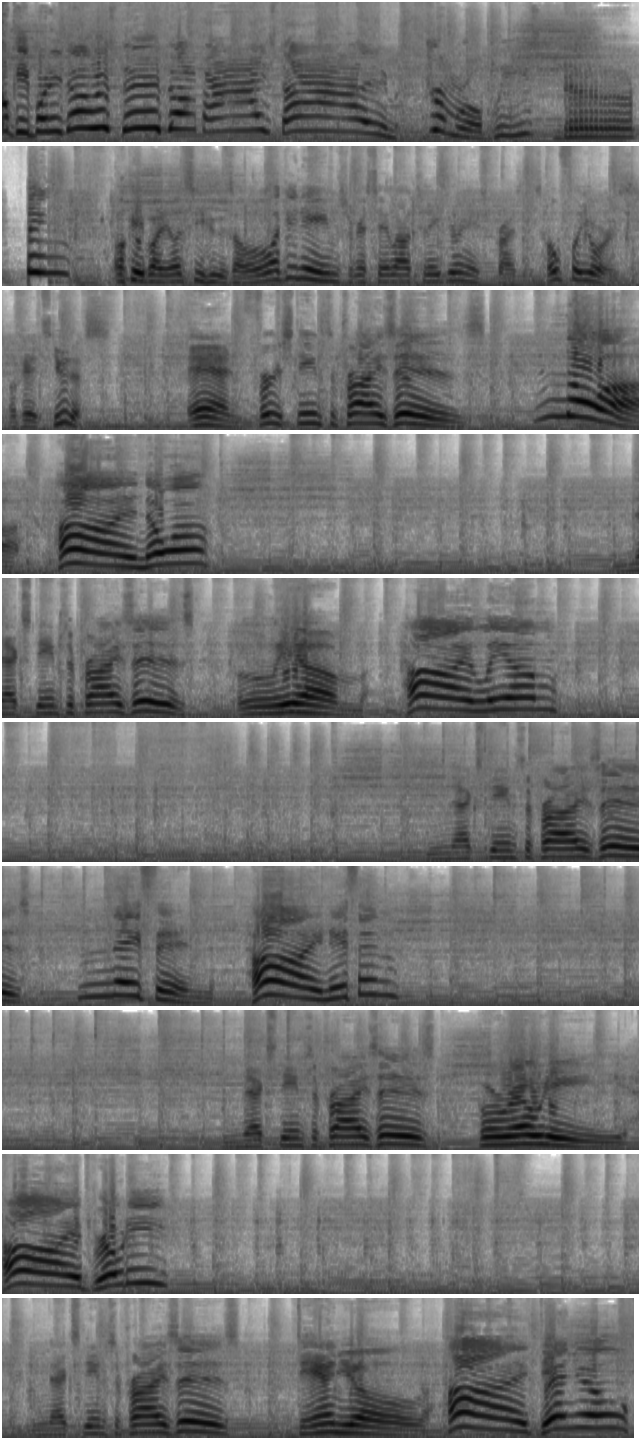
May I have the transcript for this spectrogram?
Okay, buddy, now it's Names Surprise time! Drum roll, please. Bing! Okay, buddy, let's see whose lucky names we're to say aloud today during name surprises. Hopefully yours. Okay, let's do this. And first name surprise is Noah! Hi, Noah! Next name surprise is Liam. Hi, Liam! Next name surprise is Nathan. Hi, Nathan. Next game surprise is Brody. Hi, Brody. Next game surprise is Daniel. Hi, Daniel.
